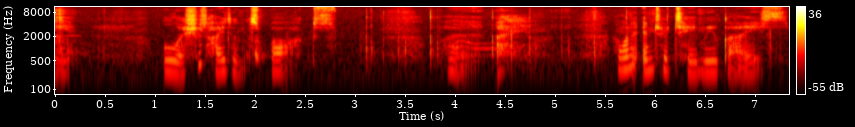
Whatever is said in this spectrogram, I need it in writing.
I 40. Ooh, I should hide in this box. But I, I want to entertain you guys.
